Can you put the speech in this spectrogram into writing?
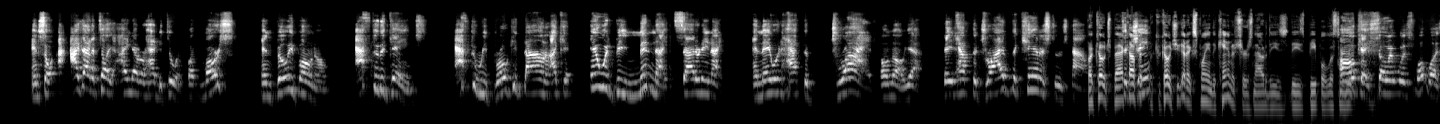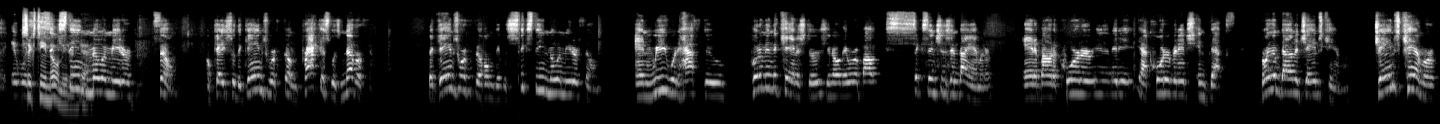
And so I, I got to tell you, I never had to do it. But Morse and Billy Bono, after the games, after we broke it down, and I can it would be midnight Saturday night, and they would have to drive. Oh no, yeah. They'd have to drive the canisters down. but coach, back up, James- coach. You got to explain the canisters now to these these people listening. Oh, okay. So it was what was it? It was 16 millimeter, 16 yeah. millimeter film. Okay, so the games were filmed. Practice was never filmed. The games were filmed. It was 16 millimeter film, and we would have to put them in the canisters. You know, they were about six inches in diameter and about a quarter, eh, maybe yeah, a quarter of an inch in depth. Bring them down to James Cameron. James Cameron,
